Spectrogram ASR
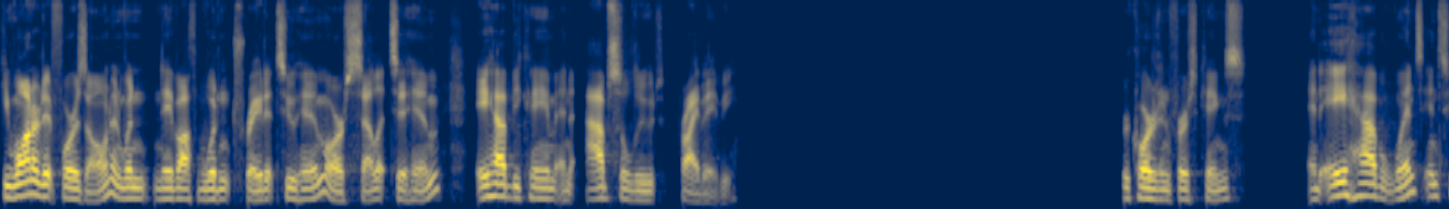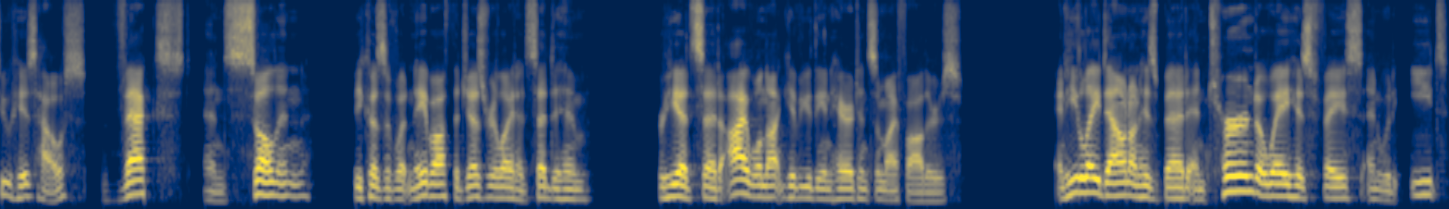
He wanted it for his own, and when Naboth wouldn't trade it to him or sell it to him, Ahab became an absolute crybaby. Recorded in 1 Kings. And Ahab went into his house, vexed and sullen because of what Naboth the Jezreelite had said to him. For he had said, I will not give you the inheritance of my fathers. And he lay down on his bed and turned away his face and would eat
